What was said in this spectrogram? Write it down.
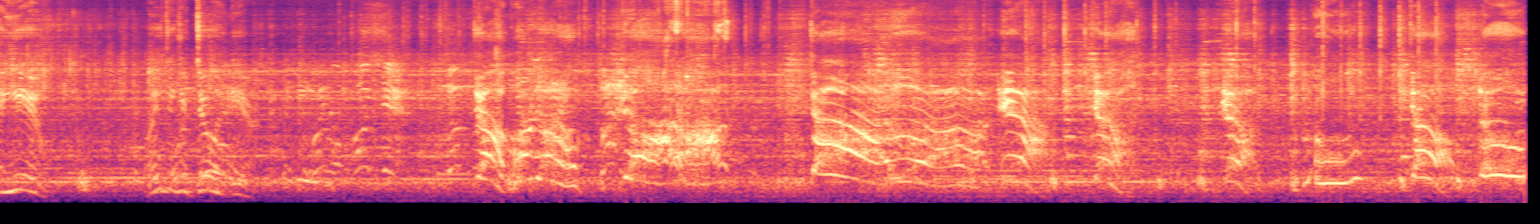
Hey, you! What do you think you're doing here? Yeah, oh no! Yeah! Yeah! Yeah! Yeah! Yeah! Ooh! Yeah! Ooh!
